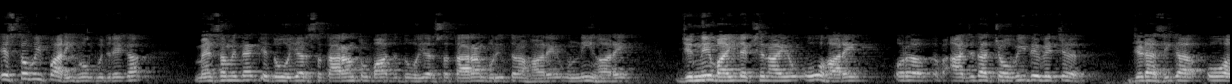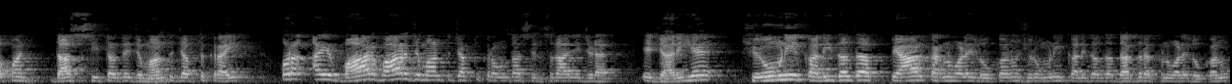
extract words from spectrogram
ਇਸ ਤੋਂ ਵੀ ਭਾਰੀ ਹੋ ਗੁਜ਼ਰੇਗਾ। ਮੈਂ ਸਮਝਦਾ ਕਿ 2017 ਤੋਂ ਬਾਅਦ 2017 ਬੁਰੀ ਤਰ੍ਹਾਂ ਹਾਰੇ 19 ਹਾਰੇ, ਜਿੰਨੇ ਬਾਈ ਇਲੈਕਸ਼ਨ ਆਏ ਉਹ ਹਾਰੇ ਔਰ ਅੱਜ ਦਾ 24 ਦੇ ਵਿੱਚ ਜਿਹੜਾ ਸੀਗਾ ਉਹ ਆਪਾਂ 10 ਸੀਟਾਂ ਤੇ ਜ਼ਮਾਨਤ ਜ਼ਬਤ ਕਰਾਈ ਔਰ ਇਹ ਵਾਰ-ਵਾਰ ਜ਼ਮਾਨਤ ਜ਼ਬਤ ਕਰਾਉਣ ਦਾ ਸਿਲਸਿਲਾ ਇਹ ਜਿਹੜਾ ਇਹ ਜਾਰੀ ਹੈ। ਸ਼੍ਰੋਮਣੀ ਅਕਾਲੀ ਦਲ ਦਾ ਪਿਆਰ ਕਰਨ ਵਾਲੇ ਲੋਕਾਂ ਨੂੰ, ਸ਼੍ਰੋਮਣੀ ਅਕਾਲੀ ਦਲ ਦਾ ਦਰਦ ਰੱਖਣ ਵਾਲੇ ਲੋਕਾਂ ਨੂੰ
